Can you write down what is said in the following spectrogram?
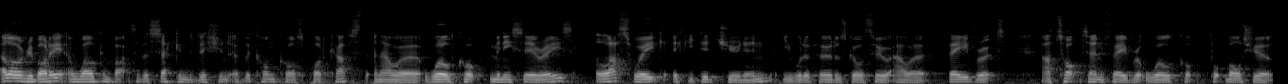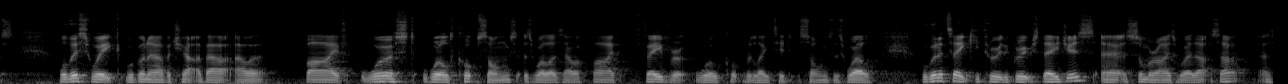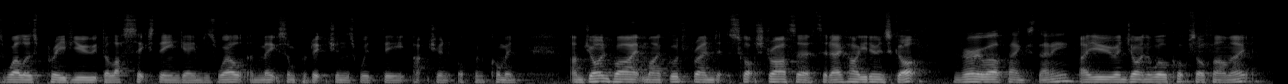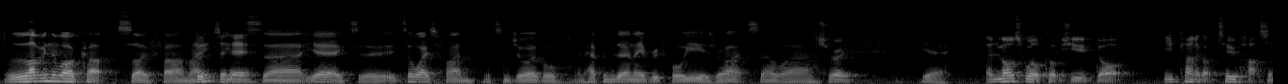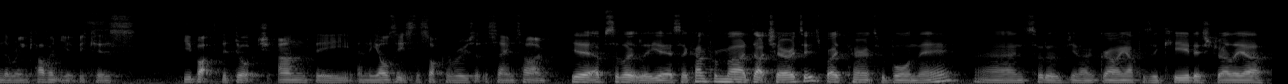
Hello, everybody, and welcome back to the second edition of the Concourse podcast and our World Cup mini series. Last week, if you did tune in, you would have heard us go through our favourite, our top 10 favourite World Cup football shirts. Well, this week, we're going to have a chat about our five worst World Cup songs as well as our five favourite World Cup related songs as well. We're going to take you through the group stages uh, and summarise where that's at, as well as preview the last 16 games as well and make some predictions with the action up and coming. I'm joined by my good friend Scott Strata today. How are you doing, Scott? Very well, thanks, Danny. Are you enjoying the World Cup so far, mate? Loving the World Cup so far, mate. Good to hear. It's, uh, yeah, it's uh, it's always fun. It's enjoyable. It happens only every four years, right? So uh, True. yeah, And most World Cups you've got, you've kind of got two hats in the ring, haven't you? Because you back the Dutch and the and the Aussies, the Socceroos at the same time. yeah, absolutely, yeah. So I come from uh, Dutch heritage. Both parents were born there, uh, and sort of you know growing up as a kid, Australia,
